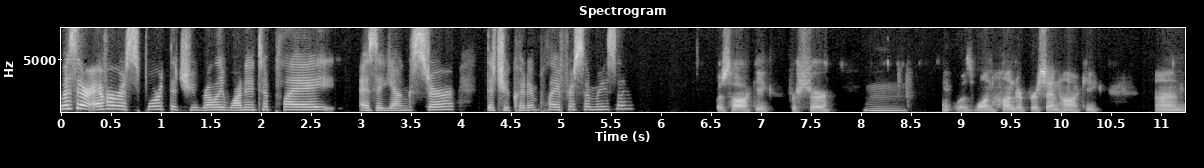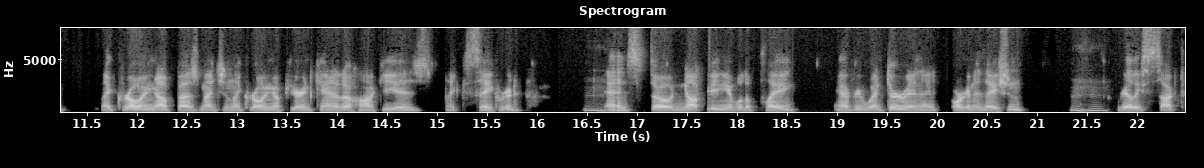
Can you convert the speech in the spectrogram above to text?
Was there ever a sport that you really wanted to play as a youngster that you couldn't play for some reason? It was hockey for sure. Mm. It was 100% hockey. Um, like growing up, as mentioned, like growing up here in Canada, hockey is like sacred. Mm-hmm. And so not being able to play every winter in an organization mm-hmm. really sucked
